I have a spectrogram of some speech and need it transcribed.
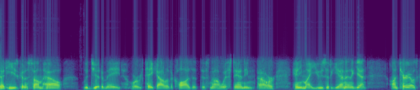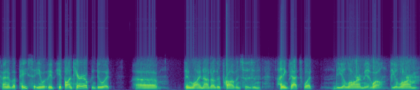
that he's going to somehow legitimate or take out of the closet this notwithstanding power, and he might use it again and again. Ontario is kind of a pace. If Ontario can do it uh, then why not other provinces? And I think that's what the alarm is. Well, the alarm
